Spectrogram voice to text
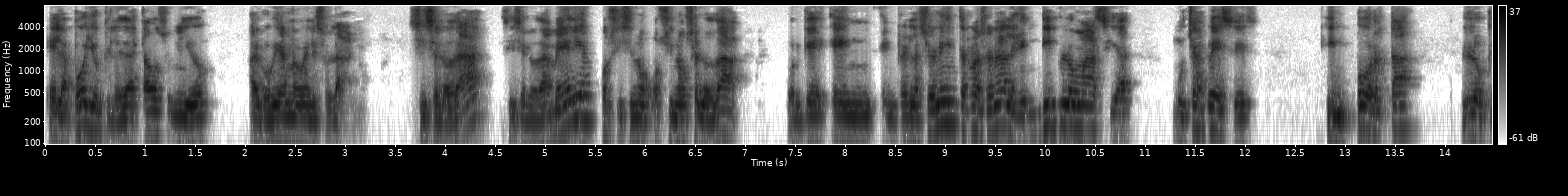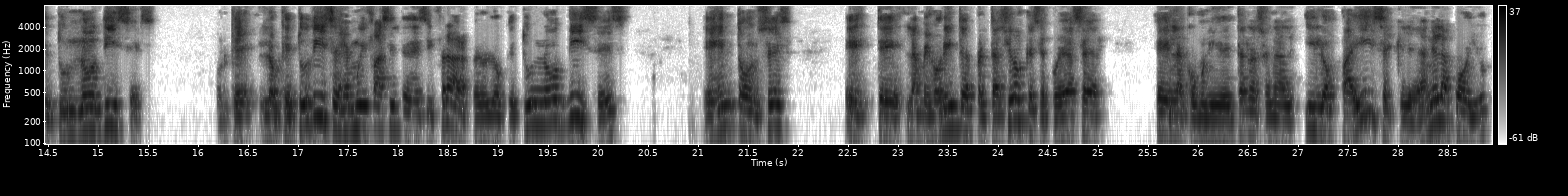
el apoyo que le da Estados Unidos al gobierno venezolano. Si se lo da, si se lo da media o si no, o si no se lo da. Porque en, en relaciones internacionales, en diplomacia, muchas veces importa lo que tú no dices porque lo que tú dices es muy fácil de descifrar, pero lo que tú no dices es entonces este, la mejor interpretación que se puede hacer en la comunidad internacional. Y los países que le dan el apoyo,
